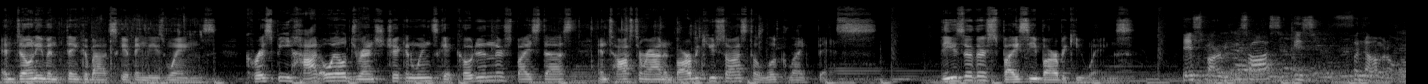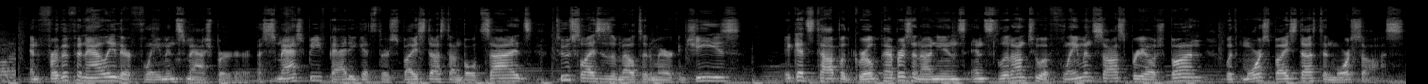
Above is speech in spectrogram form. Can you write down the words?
And don't even think about skipping these wings. Crispy, hot oil drenched chicken wings get coated in their spice dust and tossed around in barbecue sauce to look like this. These are their spicy barbecue wings. This barbecue sauce is phenomenal. And for the finale, their Flamin' Smash Burger. A smashed beef patty gets their spice dust on both sides, two slices of melted American cheese. It gets topped with grilled peppers and onions and slid onto a flamin' sauce brioche bun with more spice dust and more sauce.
